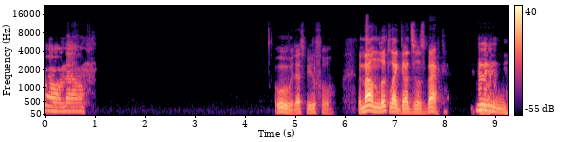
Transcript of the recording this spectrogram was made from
Oh no. Ooh, that's beautiful. The mountain looked like Godzilla's back. Mm.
